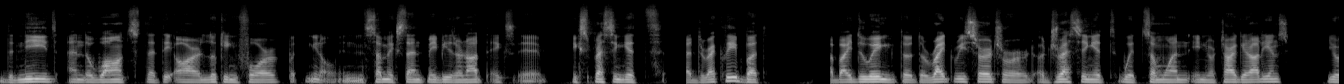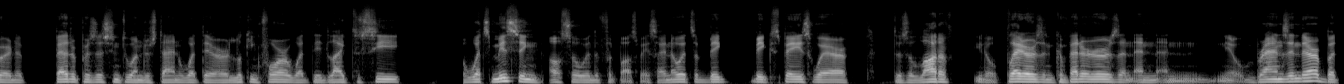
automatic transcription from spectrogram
the needs and the wants that they are looking for. But you know in some extent maybe they're not ex- uh, expressing it uh, directly. But by doing the, the right research or addressing it with someone in your target audience you're in a better position to understand what they're looking for what they'd like to see what's missing also in the football space. I know it's a big big space where there's a lot of you know players and competitors and and and you know brands in there but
